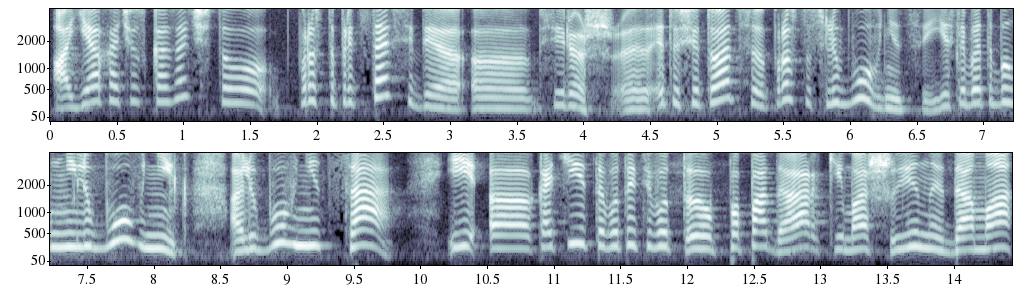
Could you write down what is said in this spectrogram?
А я хочу сказать, что просто представь себе, э, Сереж, э, эту ситуацию просто с любовницей. Если бы это был не любовник, а любовница. И э, какие-то вот эти вот э, по- подарки, машины, дома,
